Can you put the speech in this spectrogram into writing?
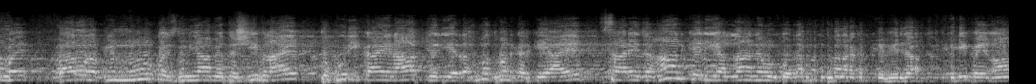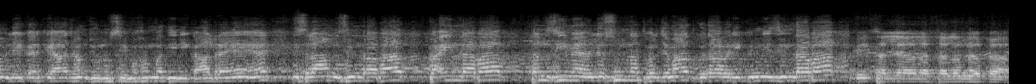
میں بار ربی نور کو اس دنیا میں تشریف لائے تو پوری کائنات کے لیے رحمت بن کر کے آئے، سارے جہان کے لیے اللہ نے ان کو رحمت بنا کر کے بھیجا۔ یہی پیغام لے کر کے آج ہم جلوس محمدی نکال رہے ہیں۔ اسلام زندہ باد پائندہ باد، تنظیم اہل سنت والجماعت گداوری کنی زندہ باد۔ صلی اللہ علیہ وسلم کا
